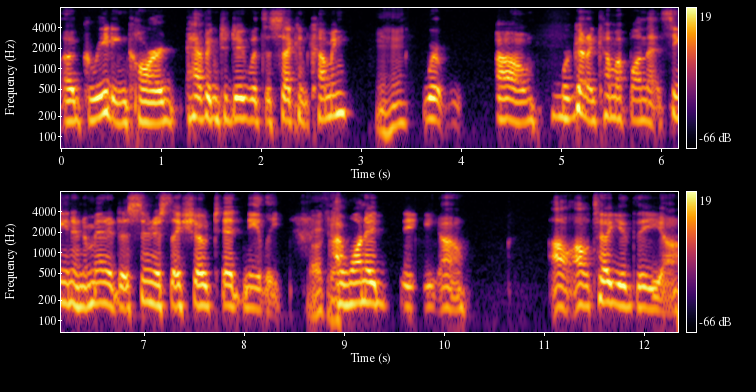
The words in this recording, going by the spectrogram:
a greeting card having to do with the second coming. hmm We're um, we're going to come up on that scene in a minute as soon as they show Ted Neely. Okay. I wanted the uh, I'll, I'll tell you the uh,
